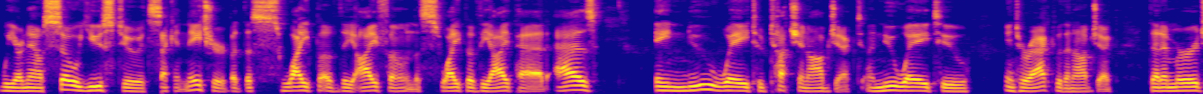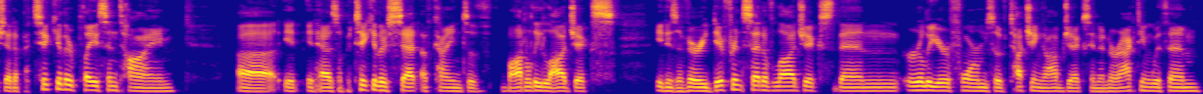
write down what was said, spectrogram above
we are now so used to, it's second nature, but the swipe of the iPhone, the swipe of the iPad as a new way to touch an object, a new way to interact with an object that emerged at a particular place and time. Uh, it, it has a particular set of kinds of bodily logics. It is a very different set of logics than earlier forms of touching objects and interacting with them.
